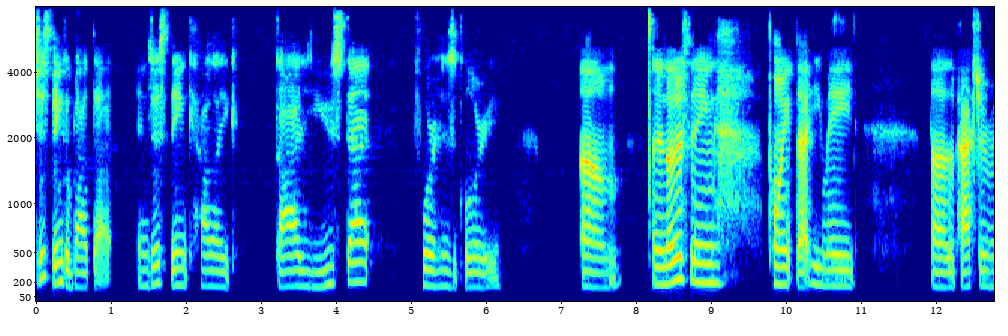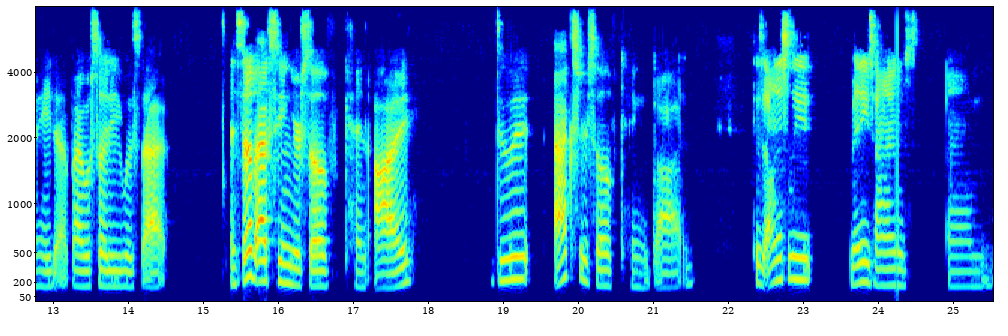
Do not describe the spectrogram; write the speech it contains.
just think about that and just think how like God used that for his glory. Um, and another thing, point that he made, uh, the pastor made at Bible study was that instead of asking yourself, can I do it? Ask yourself, can God? Because honestly, many times, um,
